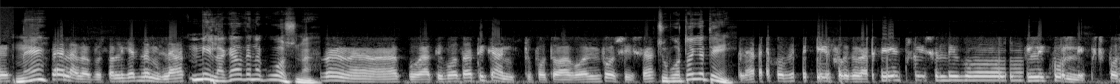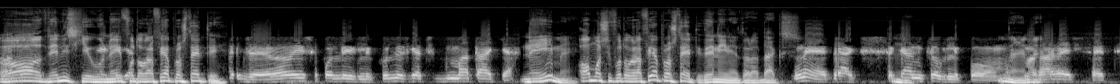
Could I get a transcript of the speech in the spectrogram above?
Αποστολή. Ναι. Έλα, ρε Αποστολή, γιατί δεν μιλάς; Μίλακα, δεν ακουγόσουνα. Δεν ε, άκουγα τίποτα. Τι κάνεις του ποτό αγόρι, πώς είσαι; Τσουμποτό γιατί; Λα, Έχω δει τι φωτογραφίε σου, είσαι λίγο γλυκούλη. Πώς να- Ω, δεν ισχύουν. Η φωτογραφία προσθέτει. Δεν ξέρω, είσαι πολύ γλυκούλης για τσιμπηματάκια. Ναι, είμαι. Όμως η φωτογραφία προσθέτει, δεν είναι τώρα, εντάξει. Ναι, εντάξει, σε κάνει πιο γλυκό όμως. Ναι, Μ' ναι. αρέσει έτσι.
